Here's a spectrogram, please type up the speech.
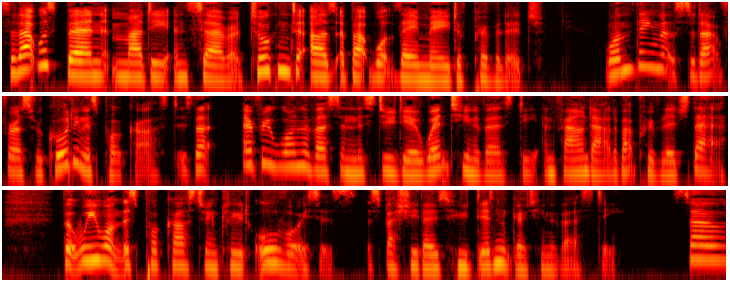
So that was Ben, Maddie, and Sarah talking to us about what they made of privilege. One thing that stood out for us recording this podcast is that every one of us in the studio went to university and found out about privilege there. But we want this podcast to include all voices, especially those who didn't go to university. So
